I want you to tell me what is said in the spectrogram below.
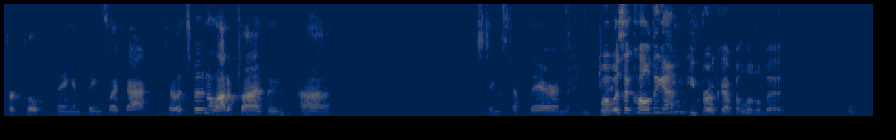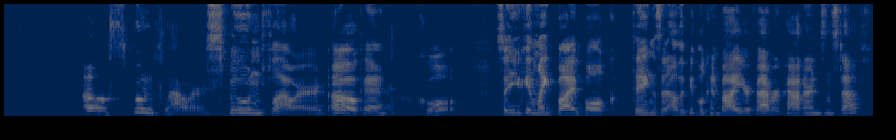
for quilting and things like that. So it's been a lot of fun uh, posting stuff there. And what was it called again? You broke up a little bit. Oh, Spoonflower. Spoon flower. Oh, okay. Cool. So you can like buy bulk things, and other people can buy your fabric patterns and stuff.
